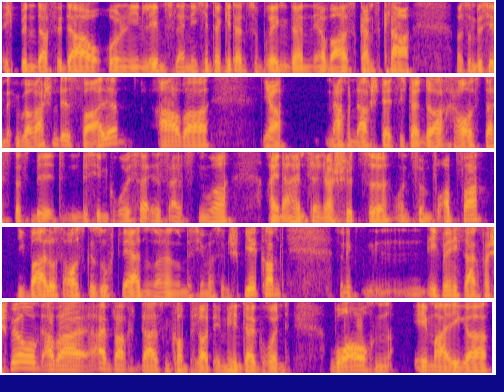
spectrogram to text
ich bin dafür da, um ihn lebenslänglich hinter Gittern zu bringen, denn er war es ganz klar. Was so ein bisschen überraschend ist für alle, aber ja, nach und nach stellt sich dann heraus, dass das Bild ein bisschen größer ist als nur ein einzelner Schütze und fünf Opfer, die wahllos ausgesucht werden, sondern so ein bisschen was ins Spiel kommt. So eine, ich will nicht sagen Verschwörung, aber einfach, da ist ein Komplott im Hintergrund, wo auch ein ehemaliger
